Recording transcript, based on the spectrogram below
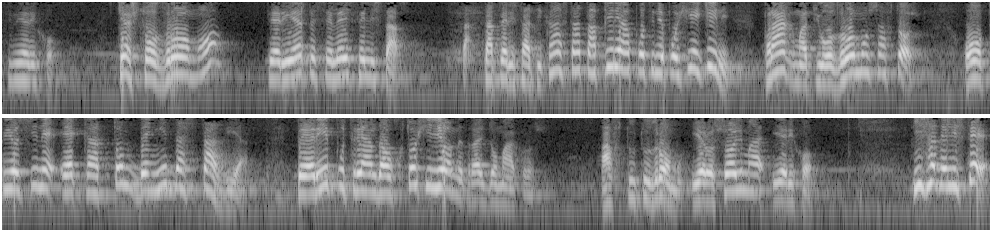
στην Ιεριχώ. Και στο δρόμο περιέπεσε λέει σε ληστάς. Τα, τα περιστατικά αυτά τα πήρε από την εποχή εκείνη. Πράγματι ο δρόμος αυτός ο οποίος είναι 150 στάδια περίπου 38 χιλιόμετρα είναι το μάκρος αυτού του δρόμου Ιεροσόλυμα Ιεριχώ ήσαν ληστέ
